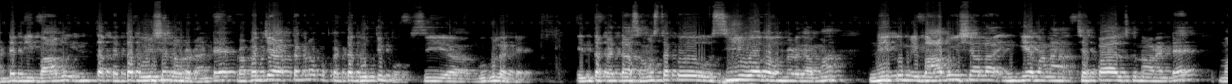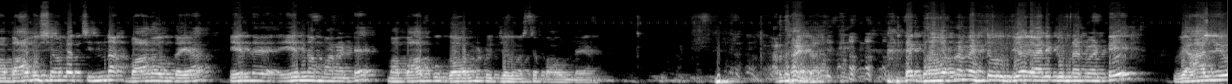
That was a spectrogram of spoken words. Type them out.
అంటే మీ బాబు ఇంత పెద్ద పొజిషన్లో ఉన్నాడు. అంటే ప్రపంచవ్యాప్తంగా ఒక పెద్ద గుర్తింపు సి గూగుల్ అంటే. ఇంత పెద్ద సంస్థకు సిఇఓగా ఉన్నాడు కమ్మ నీకు మీ బాబు విషయంలో ఇంకేమన్నా చెప్పదలుచుకున్నావనంటే మా బాబు విషయంలో చిన్న బాధ ఉందయ్యా. ఏంద ఏందమ్మానంటే మా బాబుకు గవర్నమెంట్ ఉద్యోగం వస్తే బాగుండయా అర్థమైందా? అంటే గవర్నమెంట్ ఉద్యోగానికి ఉన్నటువంటి వాల్యూ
